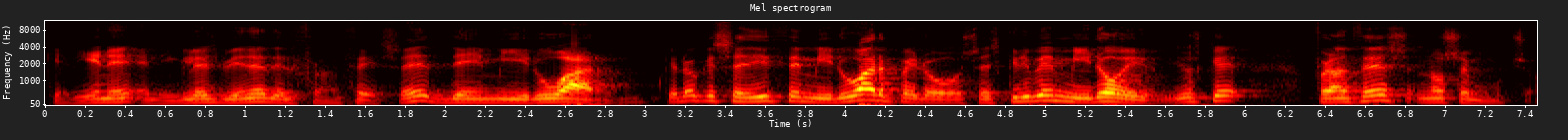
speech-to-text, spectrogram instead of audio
que viene, en inglés viene del francés, ¿eh? de miroir, creo que se dice miroir, pero se escribe miroir, yo es que francés no sé mucho.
